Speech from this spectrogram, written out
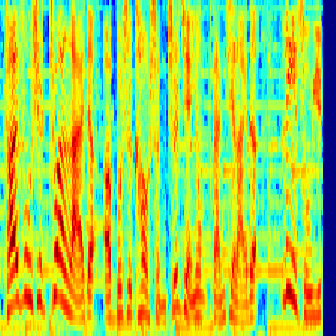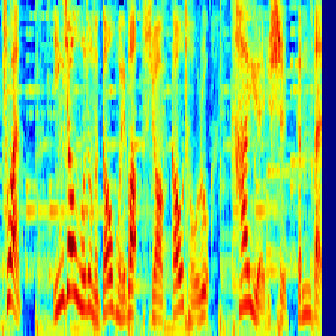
财富是赚来的，而不是靠省吃俭用攒起来的。立足于赚。营销活动的高回报需要高投入，开源是根本。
